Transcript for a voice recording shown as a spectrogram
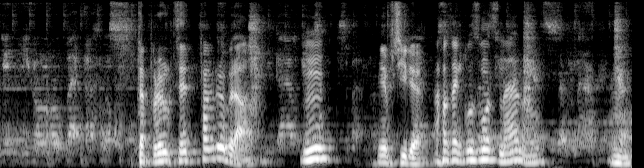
mění holové a hlas. Ta produkce je fakt dobrá. Mm. Mně přijde. A ten klus moc ne, no. Hmm.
